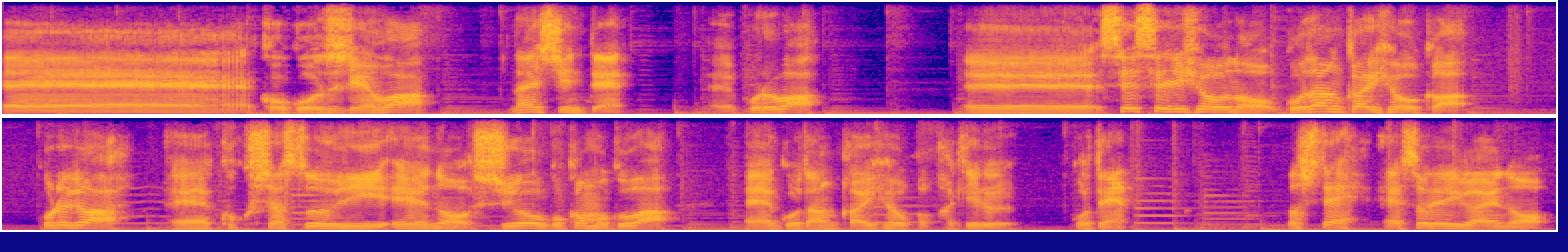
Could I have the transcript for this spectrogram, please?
えー、高校受験は内申点。えこれは、え成績表の5段階評価。これが、え国社数理 A の主要5科目は、え5段階評価かける5点。そして、えそれ以外の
